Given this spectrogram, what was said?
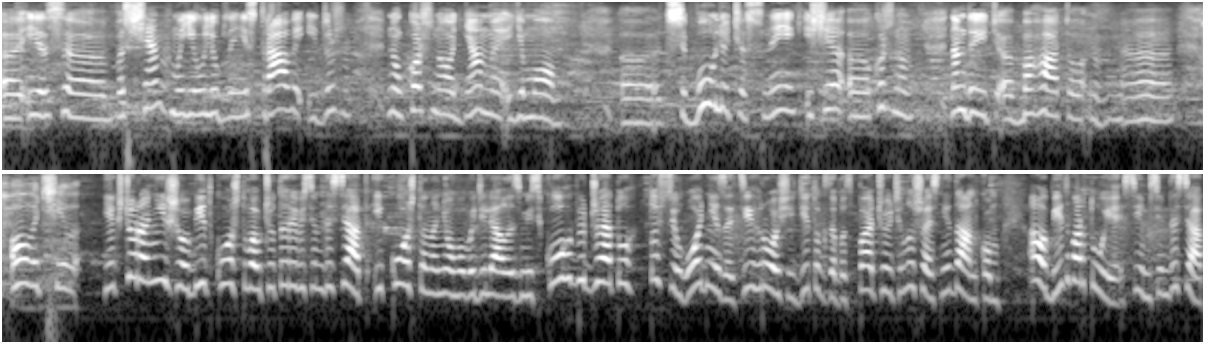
Е, Із е, борщем мої улюблені страви, і дуже ну, кожного дня ми їмо е, цибулю, чесник, і ще е, кожного нам дають е, багато ну, е, овочів. Якщо раніше обід коштував 4,80 і кошти на нього виділяли з міського бюджету, то сьогодні за ці гроші діток забезпечують лише сніданком, а обід вартує 7,70.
